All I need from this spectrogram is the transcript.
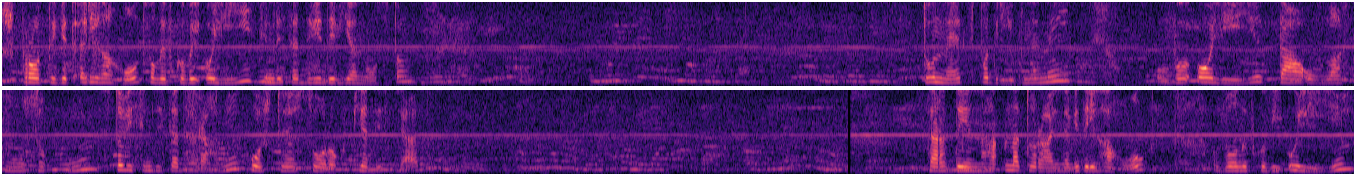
Шпроти від Ріга Голд в оливковій олії 72,90. Тунець подрібнений в олії та у власному соку 180 грамів, коштує 40,50. Сардина натуральна від Ріга Голд в оливковій олії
